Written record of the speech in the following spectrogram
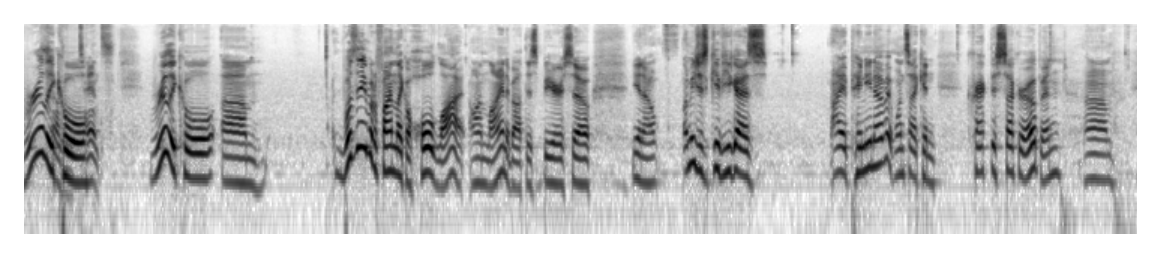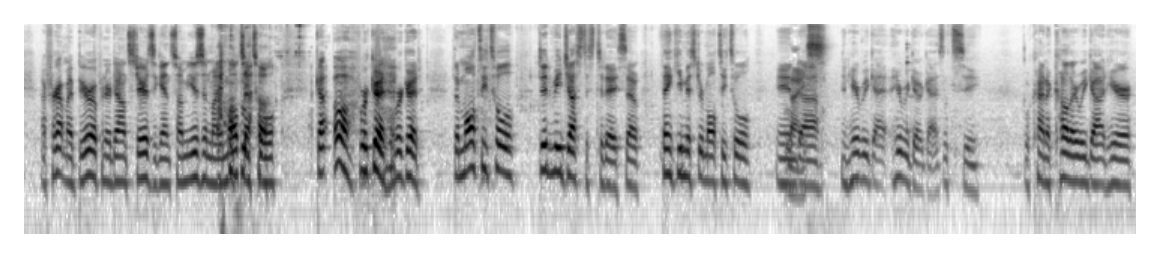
Really Sounds cool Intense. really cool. Um, wasn't able to find like a whole lot online about this beer, so you know, let me just give you guys my opinion of it once I can crack this sucker open. Um, I forgot my beer opener downstairs again, so I'm using my multi tool. Got oh, we're good, we're good. The multi tool did me justice today, so thank you, Mister Multi Tool. And Nice. uh, and here we got here we go, guys. Let's see what kind of color we got here.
